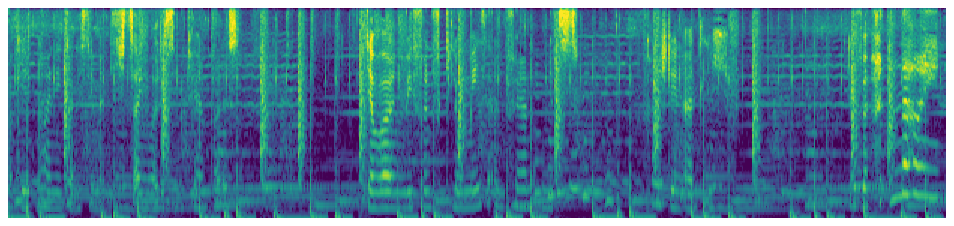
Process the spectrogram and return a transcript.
Raketenhain. Den kann ich dem endlich zeigen, weil das ein Camper ist. Der war irgendwie 5 Kilometer entfernt. Und jetzt kann ich den endlich. Hilfe. Nein!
